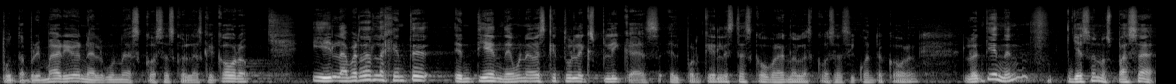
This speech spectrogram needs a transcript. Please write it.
Punto Primario en algunas cosas con las que cobro. Y la verdad la gente entiende, una vez que tú le explicas el por qué le estás cobrando las cosas y cuánto cobran, lo entienden. Y eso nos pasa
